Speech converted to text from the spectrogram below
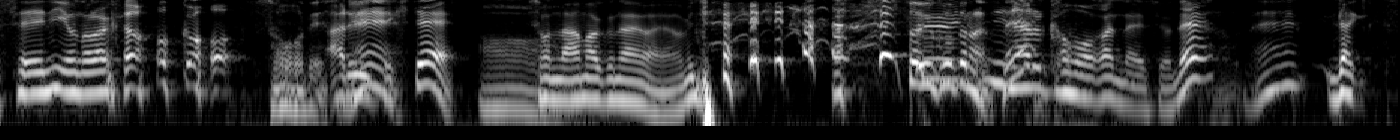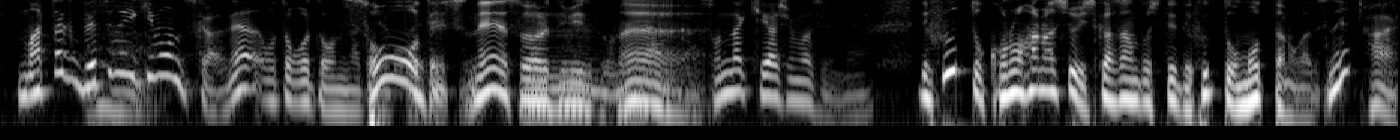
静に世の中をこうそうですね。歩いてきてそんな甘くないわよみたいな。そういうことなんですね。になるかもわかんないですよね。ね。だ全く別の生き物ですからね男と女そうですねそう言われてみるとね。そんな気がしますよねでふっとこの話を石川さんとしててふっと思ったのがですね。はい。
